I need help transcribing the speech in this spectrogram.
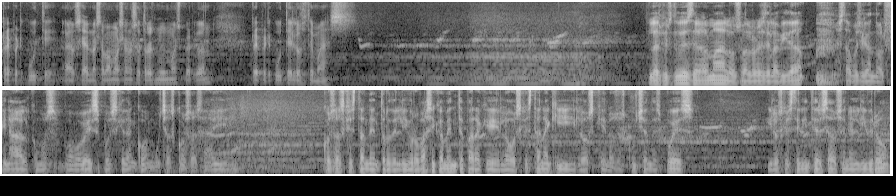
repercute, o sea, nos amamos a nosotros mismos, perdón, repercute en los demás. Las virtudes del alma, los valores de la vida, estamos llegando al final, como, como veis, pues quedan con muchas cosas ahí, cosas que están dentro del libro, básicamente para que los que están aquí, los que nos escuchen después y los que estén interesados en el libro,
